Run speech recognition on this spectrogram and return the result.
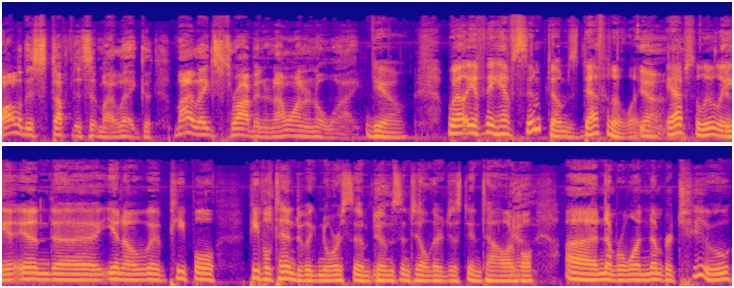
all of this stuff that's in my leg because my leg's throbbing and I want to know why. Yeah. Well, if they have symptoms, definitely. Yeah. Absolutely. And, uh, you know, uh, people. People tend to ignore symptoms until they're just intolerable. Uh, number one. Number two,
